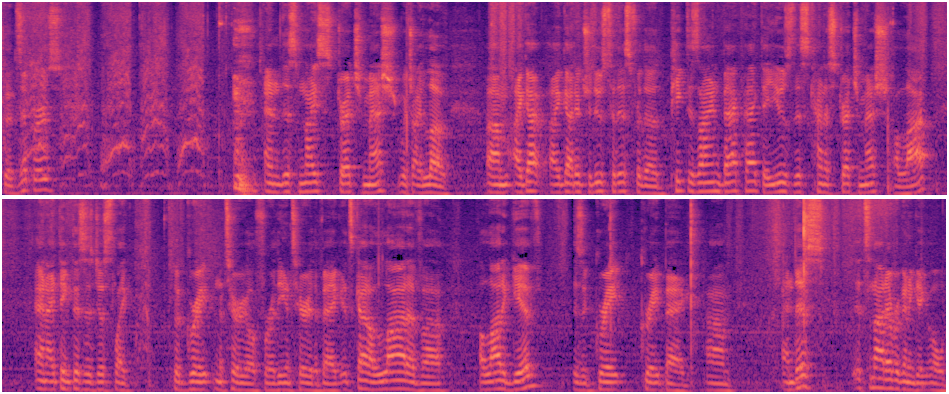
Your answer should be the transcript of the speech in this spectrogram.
Good zippers. and this nice stretch mesh, which I love. Um, I got I got introduced to this for the Peak Design backpack. They use this kind of stretch mesh a lot, and I think this is just like the great material for the interior of the bag. It's got a lot of uh, a lot of give. This is a great great bag, um, and this it's not ever gonna get old.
